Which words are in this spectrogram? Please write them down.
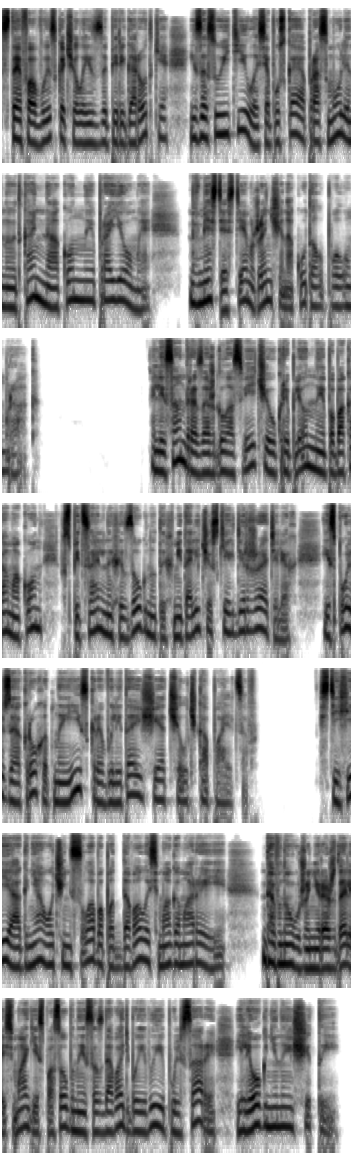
Стефа выскочила из-за перегородки и засуетилась, опуская просмоленную ткань на оконные проемы. Вместе с тем женщин окутал полумрак. Лиссандра зажгла свечи, укрепленные по бокам окон в специальных изогнутых металлических держателях, используя крохотные искры, вылетающие от щелчка пальцев. Стихия огня очень слабо поддавалась магам Ареи. Давно уже не рождались маги, способные создавать боевые пульсары или огненные щиты.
